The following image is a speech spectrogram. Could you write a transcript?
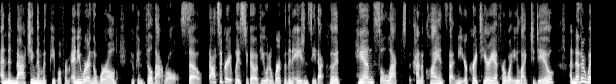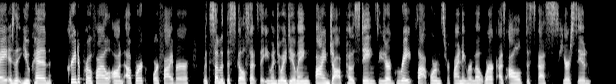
and then matching them with people from anywhere in the world who can fill that role. So that's a great place to go if you want to work with an agency that could hand select the kind of clients that meet your criteria for what you like to do. Another way is that you can create a profile on Upwork or Fiverr with some of the skill sets that you enjoy doing, find job postings. These are great platforms for finding remote work, as I'll discuss here soon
